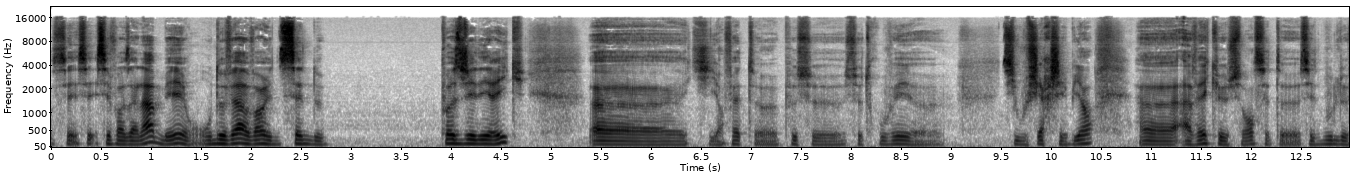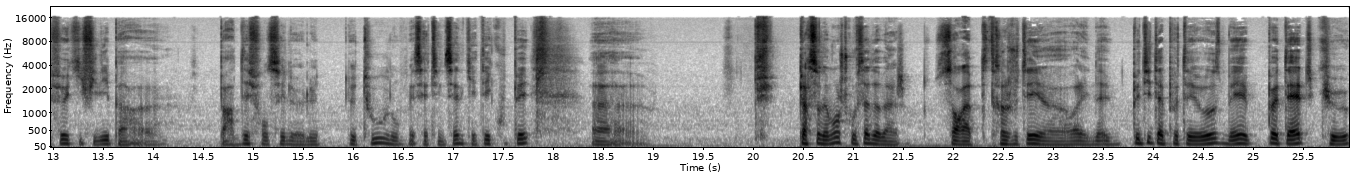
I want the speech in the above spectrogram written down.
ces, ces voisins-là, mais on devait avoir une scène de post-générique qui en fait peut se, se trouver si vous cherchez bien, avec justement cette, cette, boule de feu qui finit par, par défoncer le, le, tout. Donc, mais c'est une scène qui a été coupée. personnellement, je trouve ça dommage ça aurait peut-être rajouté voilà, une, petite apothéose, mais peut-être que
